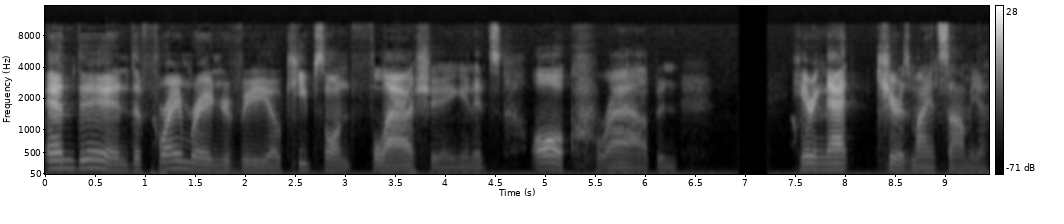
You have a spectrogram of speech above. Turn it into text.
And then the frame rate in your video keeps on flashing and it's all crap and hearing that cures my insomnia.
